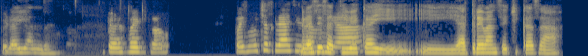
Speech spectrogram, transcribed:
Pero ahí ando. Perfecto. Pues muchas gracias. Gracias a ti, Beca, y, atrévanse, chicas, a,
